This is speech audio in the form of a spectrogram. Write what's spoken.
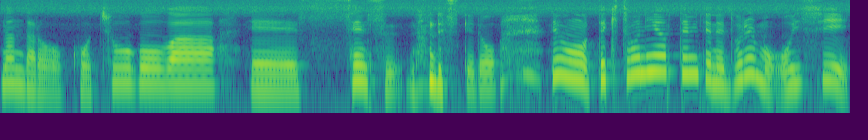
何だろうこう調合は、えーセンスなんですけどでも適当にやってみてねどれも美味しい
